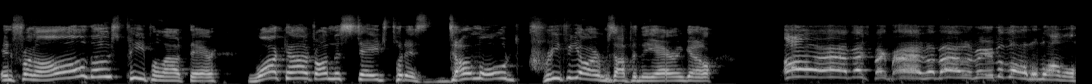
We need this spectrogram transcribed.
in front of all those people out there, walk out on the stage, put his dumb old creepy arms up in the air, and go, "Oh, Vince McMahon, blah, blah, blah, blah, blah, blah, blah."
